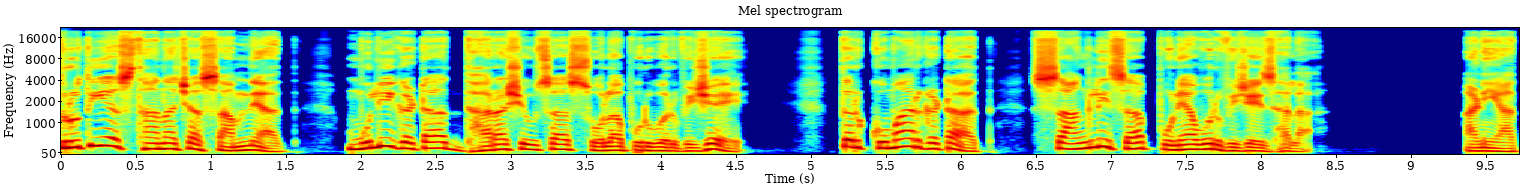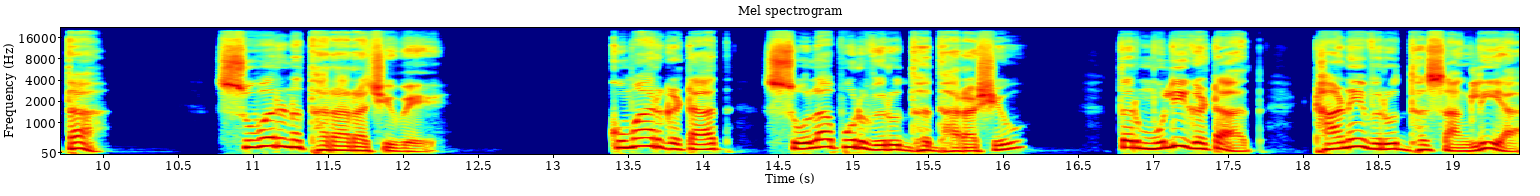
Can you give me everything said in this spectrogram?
तृतीय स्थानाच्या सामन्यात मुली गटात धाराशिवचा सोलापूरवर विजय तर कुमार गटात सांगलीचा पुण्यावर विजय झाला. आणि आता सुवर्ण थराराची वेळ. कुमार गटात सोलापूर विरुद्ध धाराशिव तर मुली गटात ठाणे विरुद्ध सांगली या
